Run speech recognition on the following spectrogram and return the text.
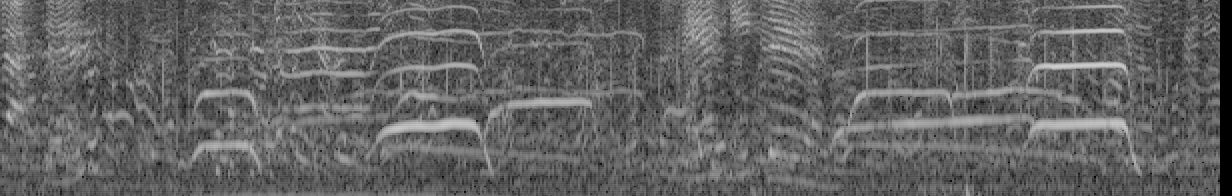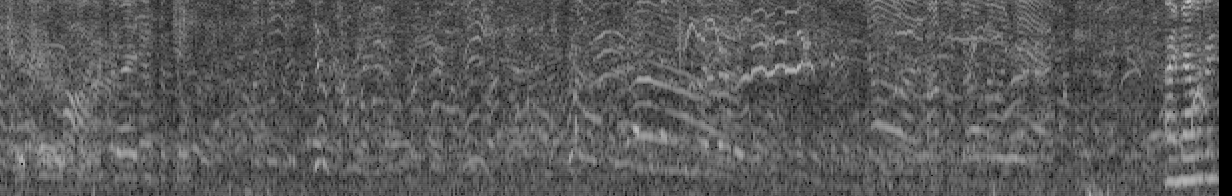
Jackson. And Keyston. All right, now we're going to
